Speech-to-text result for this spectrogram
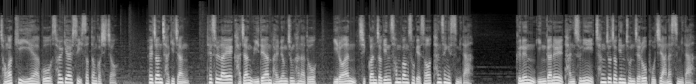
정확히 이해하고 설계할 수 있었던 것이죠. 회전 자기장, 테슬라의 가장 위대한 발명 중 하나도 이러한 직관적인 섬광 속에서 탄생했습니다. 그는 인간을 단순히 창조적인 존재로 보지 않았습니다.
